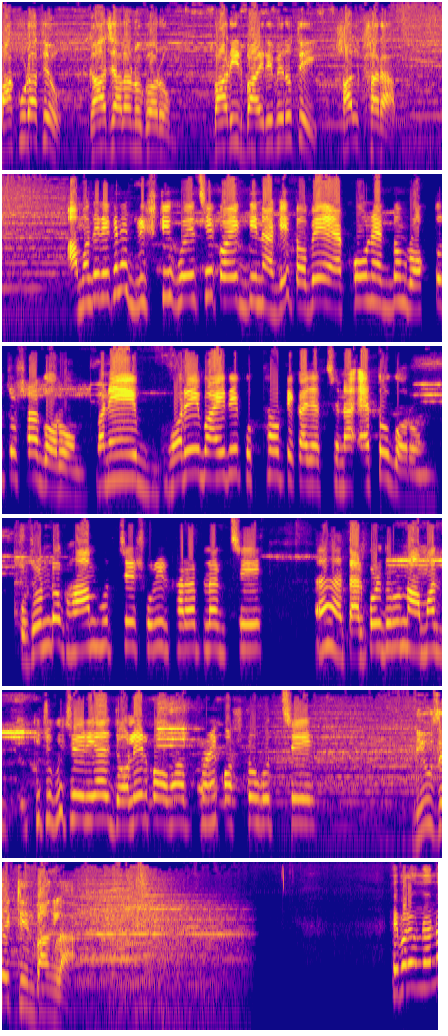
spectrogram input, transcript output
বাঁকুড়াতেও গা জ্বালানো গরম বাড়ির বাইরে বেরোতেই হাল খারাপ। আমাদের এখানে বৃষ্টি হয়েছে কয়েকদিন আগে তবে এখন একদম রক্ত রক্তচোষা গরম। মানে ঘরে বাইরে কোথাও টেকা যাচ্ছে না এত গরম। প্রচণ্ড ঘাম হচ্ছে শরীর খারাপ লাগছে। হ্যাঁ তারপর ধরুন আমার কিছু কিছু এরিয়ায় জলের অভাব মানে কষ্ট হচ্ছে। News eighteen Bangla. এবার অন্যান্য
